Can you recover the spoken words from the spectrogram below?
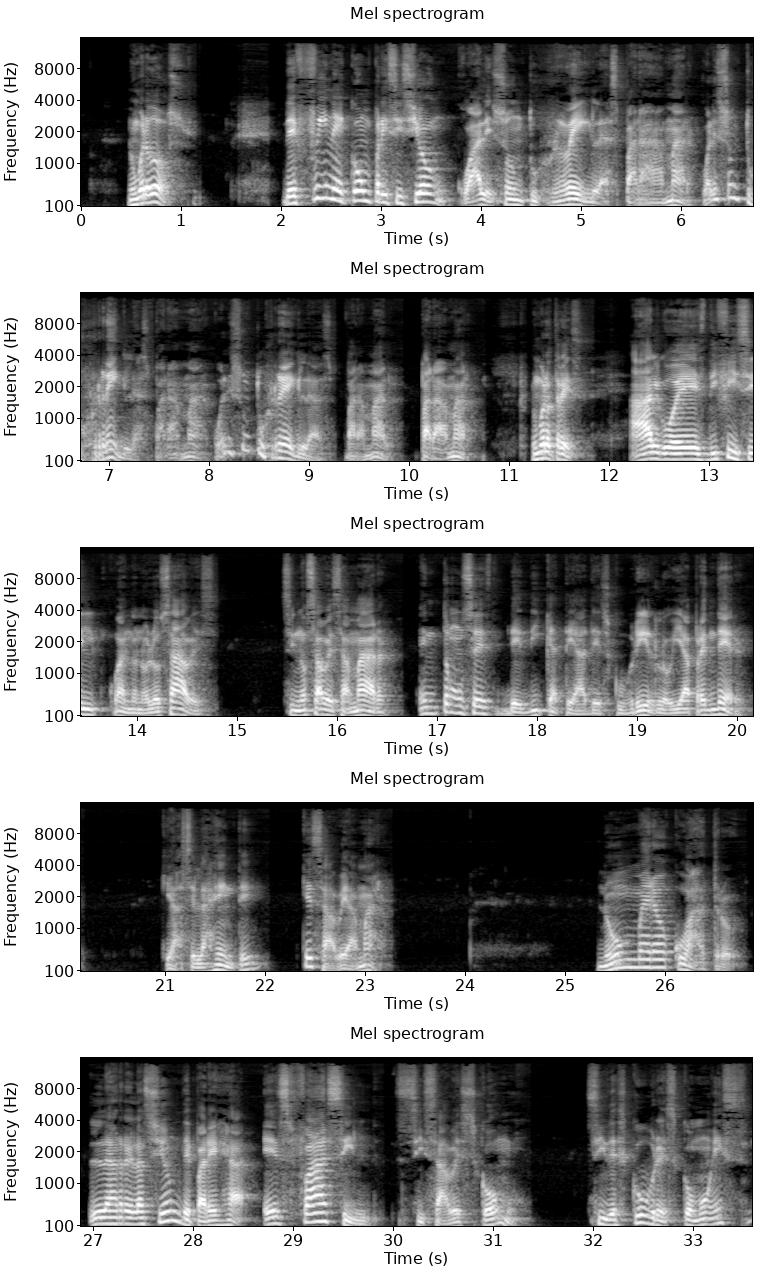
Número 2. Define con precisión cuáles son tus reglas para amar. ¿Cuáles son tus reglas para amar? ¿Cuáles son tus reglas para amar? Para amar. Número 3. Algo es difícil cuando no lo sabes. Si no sabes amar, entonces dedícate a descubrirlo y aprender. ¿Qué hace la gente que sabe amar? Número 4. La relación de pareja es fácil si sabes cómo, si descubres cómo es.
